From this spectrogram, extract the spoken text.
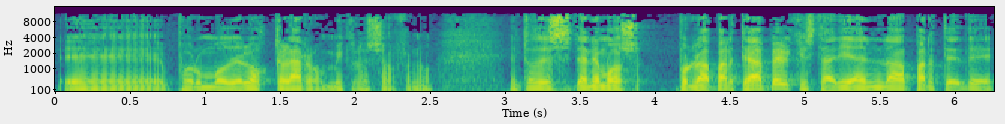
eh, por un modelo claro Microsoft, ¿no? Entonces tenemos por una parte Apple que estaría en la parte de,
